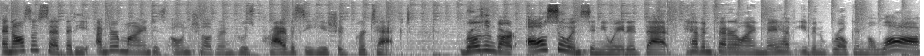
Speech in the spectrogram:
and also said that he undermined his own children whose privacy he should protect. Rosengart also insinuated that Kevin Federline may have even broken the law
